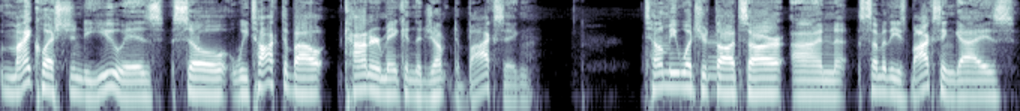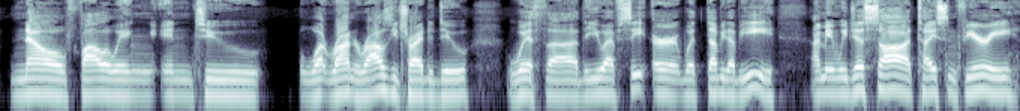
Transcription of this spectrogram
my question to you is, so we talked about Conor making the jump to boxing. Tell me what your thoughts are on some of these boxing guys now following into what Ronda Rousey tried to do with uh, the UFC or with WWE. I mean, we just saw Tyson Fury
